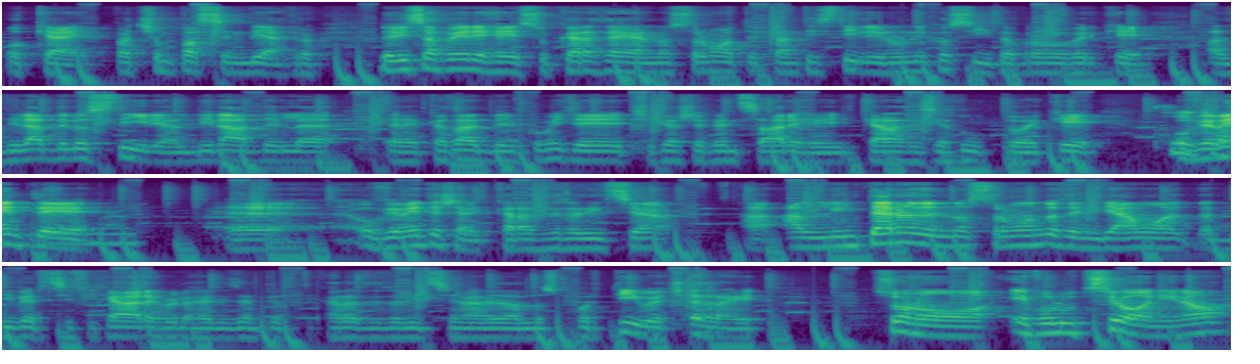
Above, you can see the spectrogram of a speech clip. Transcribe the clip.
ok, faccio un passo indietro. Devi sapere che su Karateka il nostro motto è tanti stili in un unico sito, proprio perché al di là dello stile, al di là del eh, kata e del comité, ci piace pensare che il karate sia tutto e che sì, ovviamente, certo. eh, ovviamente c'è il karate tradizionale all'interno del nostro mondo tendiamo a, a, diversificare quello che è ad esempio il karate tradizionale dallo sportivo, eccetera, che sono evoluzioni, no?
